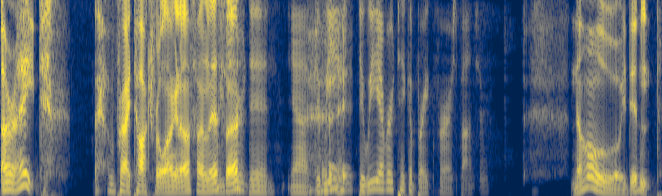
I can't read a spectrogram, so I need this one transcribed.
All right. We probably talked for long enough on this, we huh? sure did. Yeah. Did we did we ever take a break for our sponsor? No, we didn't.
